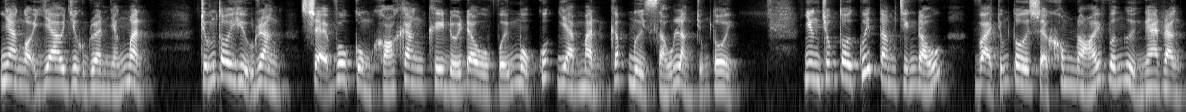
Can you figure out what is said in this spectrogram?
Nhà ngoại giao Ukraine nhấn mạnh, chúng tôi hiểu rằng sẽ vô cùng khó khăn khi đối đầu với một quốc gia mạnh gấp 16 lần chúng tôi nhưng chúng tôi quyết tâm chiến đấu và chúng tôi sẽ không nói với người Nga rằng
